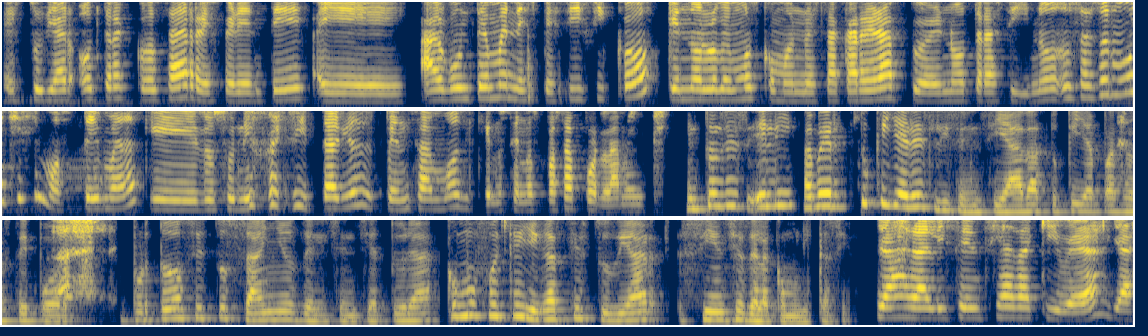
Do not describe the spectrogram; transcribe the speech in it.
estudiar otra cosa referente eh, a algún tema en específico que no lo vemos como en nuestra carrera, pero en otra sí, ¿no? O sea, son muchísimos temas que los universitarios pensamos y que no se nos pasa por la mente. Entonces, Eli, a ver, tú que ya eres licenciada, tú que ya pasaste por, ah. por todos estos años de licenciatura, ¿cómo fue que llegaste a estudiar ciencias de la comunicación? Ya, la licenciada aquí, ¿verdad? Ya.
